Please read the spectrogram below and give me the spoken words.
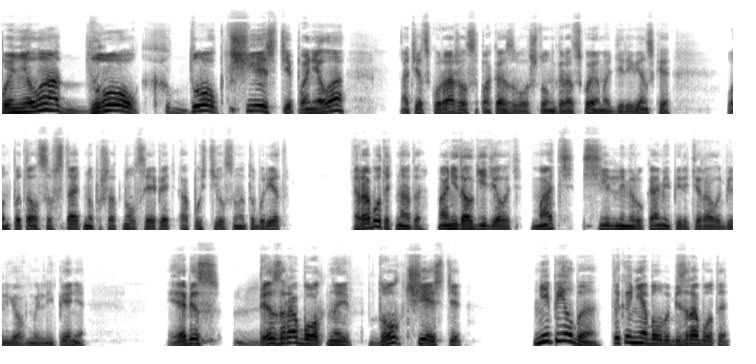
Поняла? Долг, долг чести, поняла? Отец куражился, показывал, что он городской, а мать деревенская. Он пытался встать, но пошатнулся и опять опустился на табурет. — Работать надо, а не долги делать. Мать сильными руками перетирала белье в мыльной пене. — Я без... безработный, долг чести. — Не пил бы, так и не был бы без работы.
